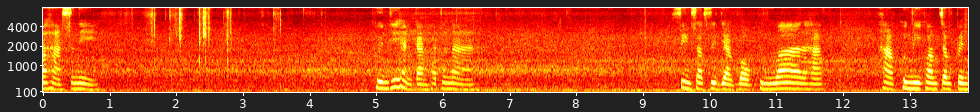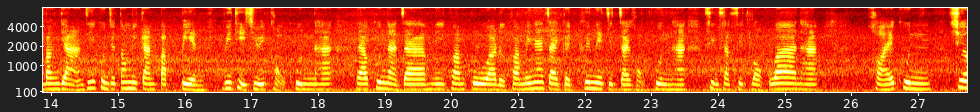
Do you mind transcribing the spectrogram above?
มหาเสน่ห์ พื้นที่แห่งการพัฒนา สิ่งศักดิ์สิทธิ์อยากบอกคุณว่านะคะหากคุณมีความจำเป็นบางอย่างที่คุณจะต้องมีการปรับเปลี่ยนวิถีชีวิตของคุณนะคะแล้วคุณอาจจะมีความกลัวหรือความไม่แน่ใจเกิดขึ้นในจิตใจของคุณนะคะสิ่งศักดิ์สิทธิ์บอกว่านะคะขอให้คุณเชื่อ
